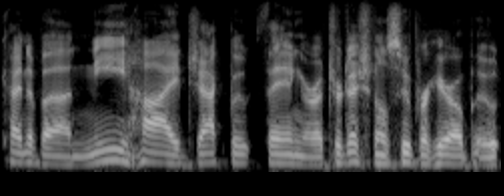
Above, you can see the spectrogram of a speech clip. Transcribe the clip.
kind of a knee-high jackboot thing or a traditional superhero boot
